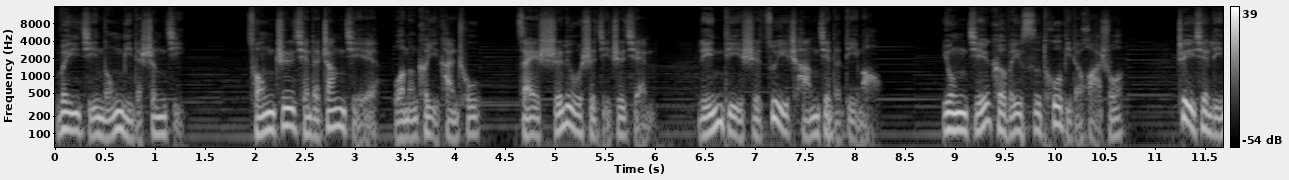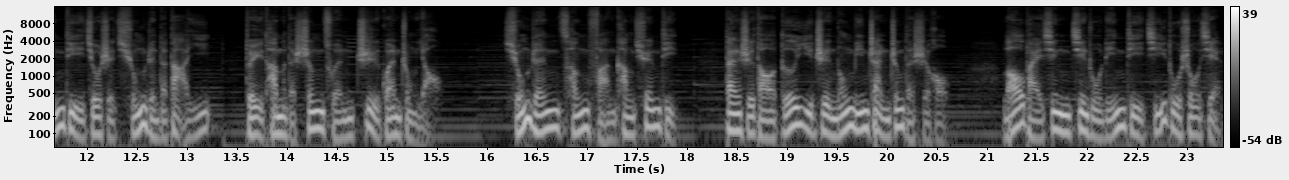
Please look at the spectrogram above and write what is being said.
危及农民的生计。从之前的章节我们可以看出，在16世纪之前。林地是最常见的地貌，用杰克维斯托比的话说，这些林地就是穷人的大衣，对他们的生存至关重要。穷人曾反抗圈地，但是到德意志农民战争的时候，老百姓进入林地极度受限，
